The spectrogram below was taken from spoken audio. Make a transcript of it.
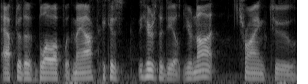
after the blow up with Mayock because here's the deal: you're not trying to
